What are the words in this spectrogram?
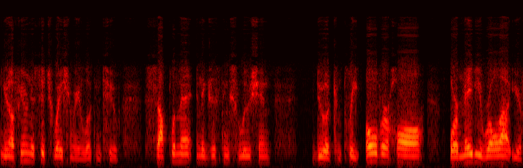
you know, if you're in a situation where you're looking to supplement an existing solution, do a complete overhaul, or maybe roll out your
